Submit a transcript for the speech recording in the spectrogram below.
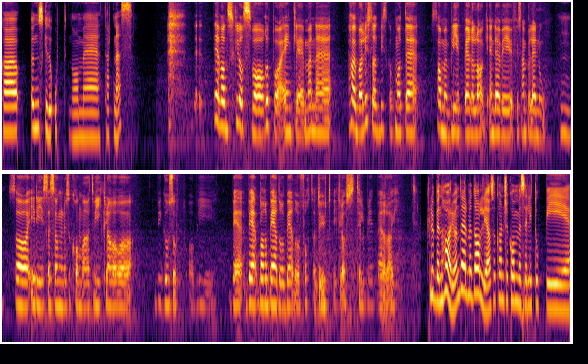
Hva ønsker du å oppnå med Tertnes? Det er vanskelig å svare på, egentlig. Men eh, jeg har jo bare lyst til at vi skal på en måte sammen bli et bedre lag enn det vi f.eks. er nå. Så i de sesongene som kommer, at vi klarer å bygge oss opp og bli be be bare bedre og bedre og fortsette å utvikle oss til å bli et bedre lag. Klubben har jo en del medaljer, så kanskje komme seg litt opp i,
